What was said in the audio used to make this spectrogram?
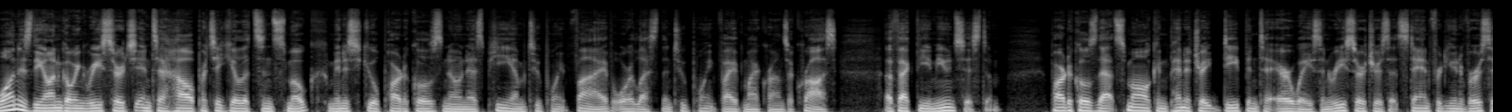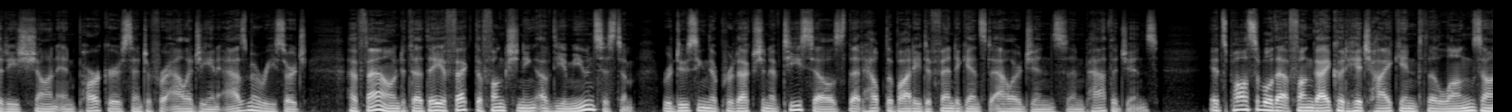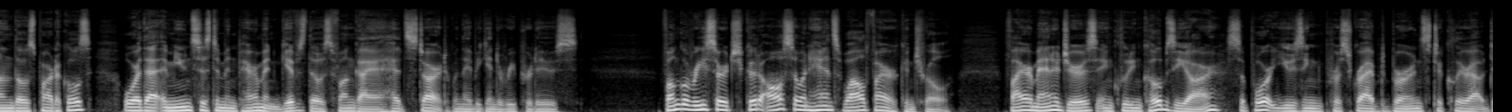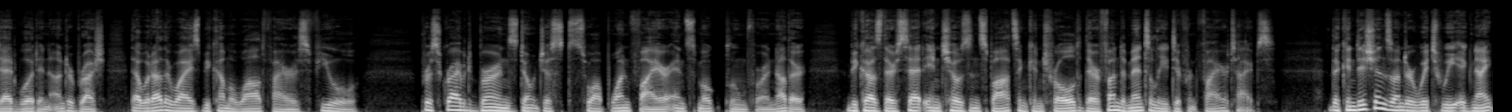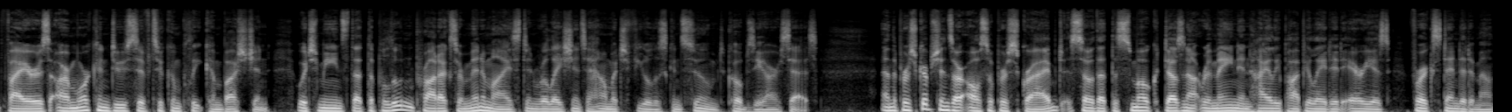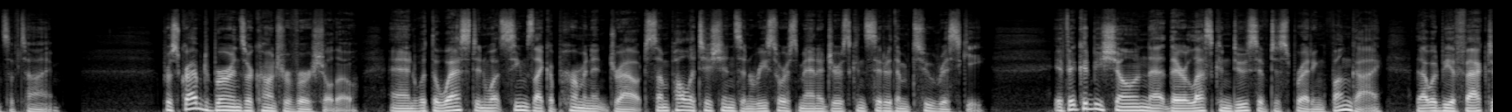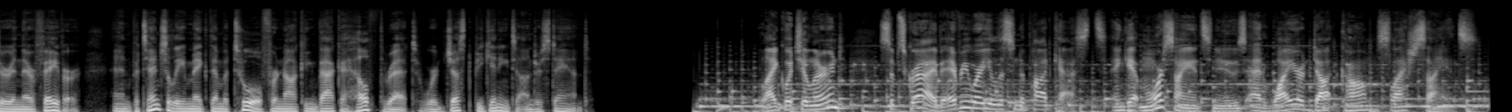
one is the ongoing research into how particulates in smoke, minuscule particles known as PM2.5 or less than 2.5 microns across, affect the immune system. Particles that small can penetrate deep into airways, and researchers at Stanford University's Sean N. Parker Center for Allergy and Asthma Research have found that they affect the functioning of the immune system, reducing the production of T cells that help the body defend against allergens and pathogens. It's possible that fungi could hitchhike into the lungs on those particles, or that immune system impairment gives those fungi a head start when they begin to reproduce. Fungal research could also enhance wildfire control. Fire managers, including Kobziar, support using prescribed burns to clear out dead wood and underbrush that would otherwise become a wildfire's fuel. Prescribed burns don't just swap one fire and smoke plume for another. Because they're set in chosen spots and controlled, they're fundamentally different fire types. The conditions under which we ignite fires are more conducive to complete combustion, which means that the pollutant products are minimized in relation to how much fuel is consumed, Kobziar says. And the prescriptions are also prescribed so that the smoke does not remain in highly populated areas for extended amounts of time. Prescribed burns are controversial, though, and with the West in what seems like a permanent drought, some politicians and resource managers consider them too risky. If it could be shown that they're less conducive to spreading fungi, that would be a factor in their favor and potentially make them a tool for knocking back a health threat we're just beginning to understand. Like what you learned? Subscribe everywhere you listen to podcasts and get more science news at wired.com/science.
